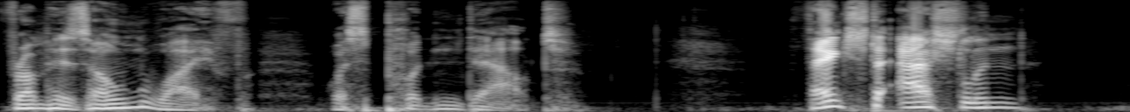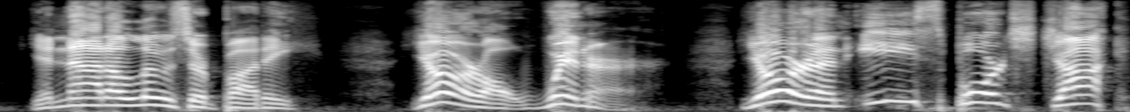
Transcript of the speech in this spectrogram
from his own wife was put in doubt. Thanks to Ashland, you're not a loser, buddy. You're a winner. You're an esports jock,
